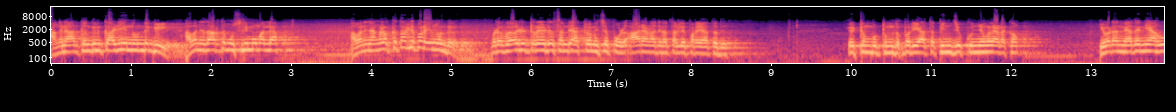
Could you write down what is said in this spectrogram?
അങ്ങനെ ആർക്കെങ്കിലും കഴിയുന്നുണ്ടെങ്കിൽ അവൻ യഥാർത്ഥ മുസ്ലിമുമല്ല. അവനെ ഞങ്ങളൊക്കെ തള്ളി പറയുന്നുണ്ട് ഇവിടെ വേൾഡ് ട്രേഡ് സെന്റർ ആക്രമിച്ചപ്പോൾ ആരാണ് അതിനെ തള്ളി പറയാത്തത് എട്ടും പുട്ടും പൊരിയാത്ത പിഞ്ചു കുഞ്ഞുങ്ങളടക്കം. ഇവിടെ നെതന്യാഹു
